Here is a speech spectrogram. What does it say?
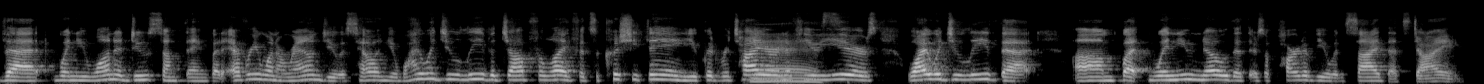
that when you want to do something but everyone around you is telling you why would you leave a job for life? It's a cushy thing. You could retire in a few years. Why would you leave that? Um, but when you know that there's a part of you inside that's dying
